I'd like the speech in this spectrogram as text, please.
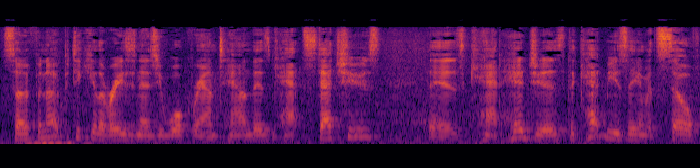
So, for no particular reason, as you walk around town, there's cat statues, there's cat hedges. The Cat Museum itself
